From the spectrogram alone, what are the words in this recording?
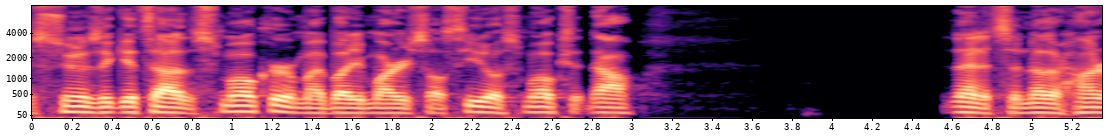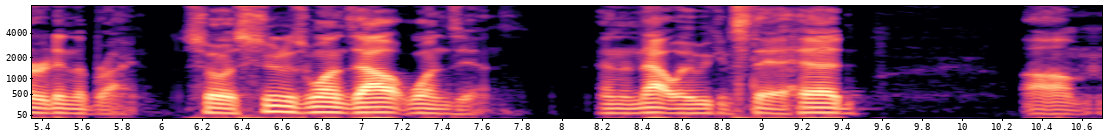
as soon as it gets out of the smoker, my buddy Marty Salcido smokes it now, then it's another 100 in the brine. So as soon as one's out, one's in. And then that way we can stay ahead. Um,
